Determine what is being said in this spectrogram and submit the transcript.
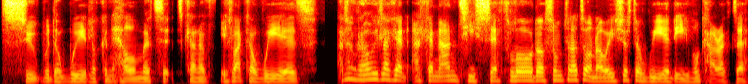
suit with a weird looking helmet. It's kind of, it's like a weird, I don't know, he's like an, like an anti Sith Lord or something. I don't know. He's just a weird evil character.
